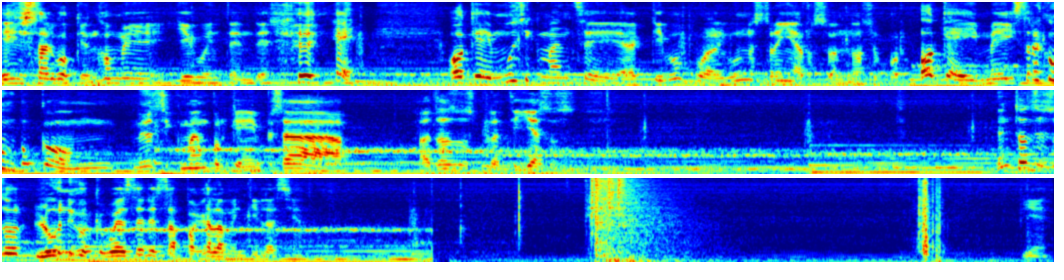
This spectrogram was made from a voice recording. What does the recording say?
Es algo que no me llego a entender. Ok, Music Man se activó por alguna extraña razón, no sé por qué. Ok, me distrajo un poco Music Man porque empecé a, dar sus platillazos. Entonces lo único que voy a hacer es apagar la ventilación. Bien.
